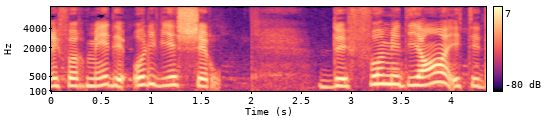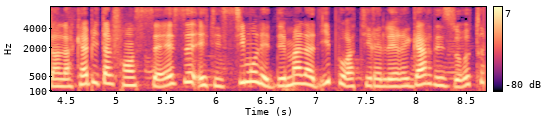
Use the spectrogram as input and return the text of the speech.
réformé de Olivier Chéroux. De faux médians étaient dans la capitale française et ils simulaient des maladies pour attirer les regards des autres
